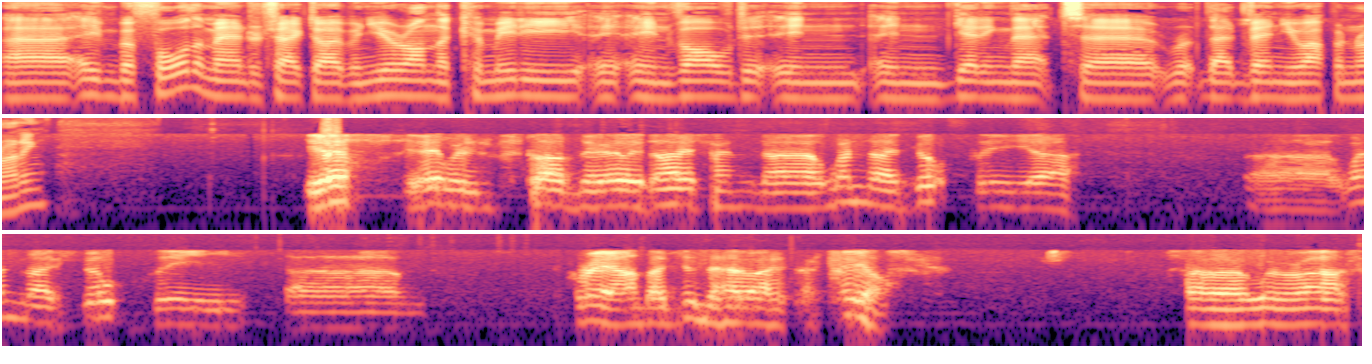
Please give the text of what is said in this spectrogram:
uh, even before the Mandurah track opened, you're on the committee i- involved in in getting that uh, that venue up and running. Yes, yeah, we started the early days, and uh, when they built the uh, uh, when they built the um, ground, they didn't have a, a kiosk. So we were asked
